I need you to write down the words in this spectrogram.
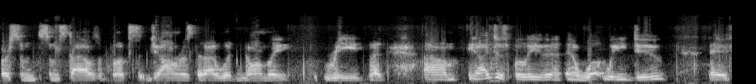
or some, some styles of books, and genres that I wouldn't normally read. But, um, you know, I just believe in, in, what we do. If,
